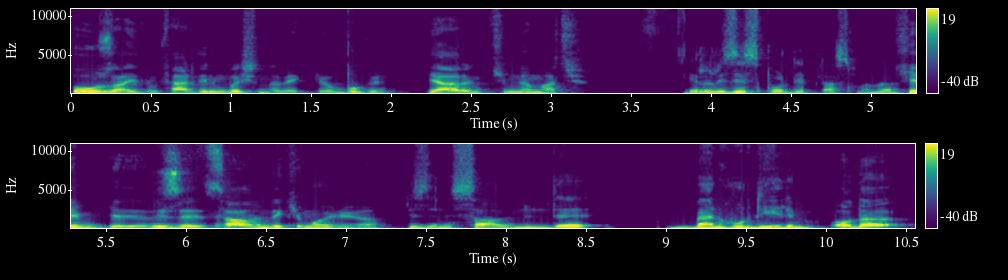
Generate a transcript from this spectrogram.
Oğuz Aydın Ferdi'nin başında bekliyor bugün. Yarın kimle maç? Yarın Rize Spor deplasmanı. Kim? Rize. Sağ önde kim oynuyor? Rize'nin sağ önünde Ben Hur diyelim. O da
